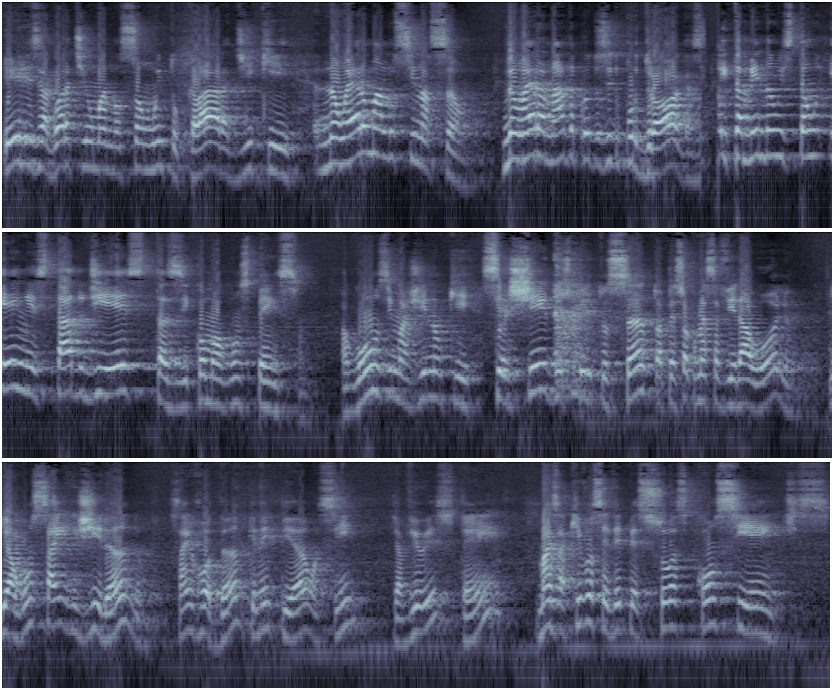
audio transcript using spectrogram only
Eles agora tinham uma noção muito clara de que não era uma alucinação, não era nada produzido por drogas e também não estão em estado de êxtase como alguns pensam. Alguns imaginam que ser cheio do Espírito Santo, a pessoa começa a virar o olho e alguns saem girando, saem rodando que nem peão assim. Já viu isso? Tem. Mas aqui você vê pessoas conscientes.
